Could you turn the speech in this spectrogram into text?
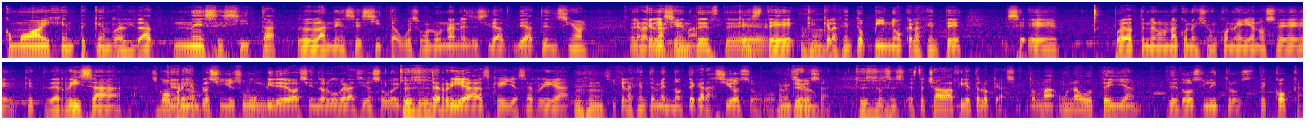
cómo hay gente que en realidad necesita, la necesita, güey, se vuelve una necesidad de atención, El que la gente esté... que esté, que, Ajá. que la gente opine o que la gente se, eh, pueda tener una conexión con ella, no sé, que te dé risa. Es como, por ejemplo, si yo subo un video haciendo algo gracioso, güey, que Sí, tú te rías, que ella se ría, Ujú. y que la gente me note gracioso o graciosa. Sí. Entonces, esta chava, fíjate lo que hace. Toma una botella de dos litros de coca.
